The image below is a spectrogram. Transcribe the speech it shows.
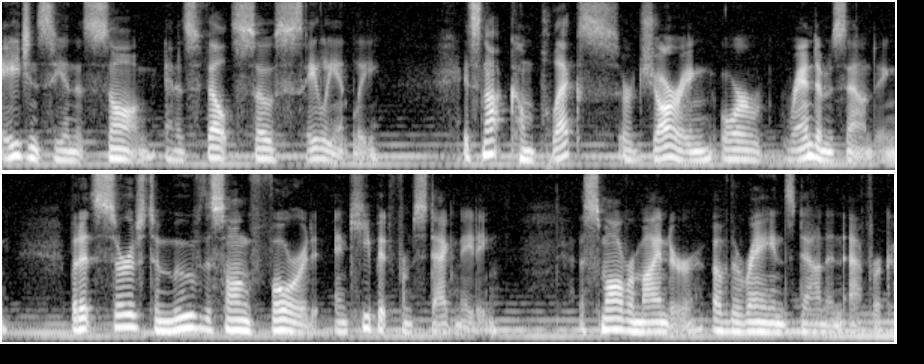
agency in this song and is felt so saliently. It's not complex or jarring or random sounding, but it serves to move the song forward and keep it from stagnating. A small reminder of the rains down in Africa.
